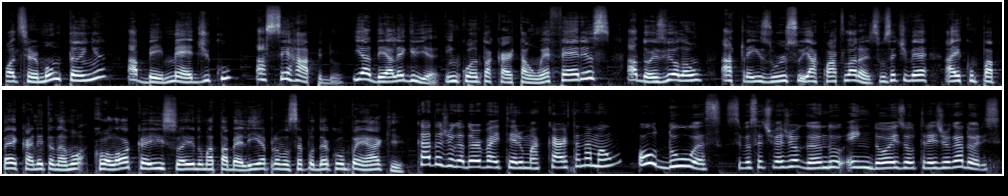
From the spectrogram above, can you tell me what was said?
pode ser montanha, a B médico, a C rápido e a D alegria, enquanto a carta 1 é férias, a 2 violão, a 3 urso e a 4 laranja. Se você tiver aí com papel e caneta na mão, coloca isso aí numa tabelinha para você poder acompanhar aqui. Cada jogador vai ter uma carta na mão ou duas, se você estiver jogando em dois ou três jogadores,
